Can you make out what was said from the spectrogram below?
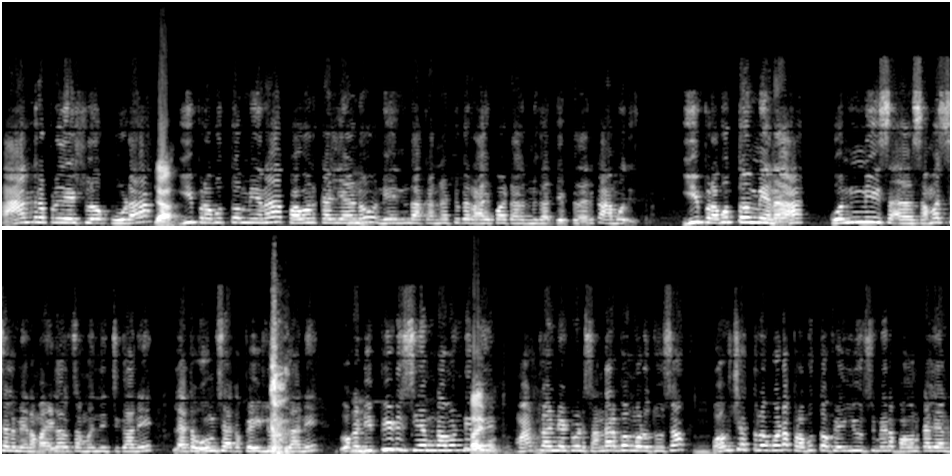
ఆంధ్రప్రదేశ్లో కూడా. ఈ ప్రభుత్వం మీద పవన్ కళ్యాణ్ నేను ఇందాక అన్నట్టుగా రాయపాటి అరుణ్ గారు చెప్పేదానికి ఆమోదిస్తున్నాను ఈ ప్రభుత్వం మీద కొన్ని సమస్యల మీద మహిళలకు సంబంధించి కానీ లేకపోతే హోంశాఖ ఫెయిల్యూర్ కానీ ఒక డిప్యూటీ సీఎం గా ఉండి. మాట్లాడినటువంటి సందర్భం కూడా చూసాం భవిష్యత్తులో కూడా ప్రభుత్వ ఫెయిల్యూర్స్ మీద పవన్ కళ్యాణ్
